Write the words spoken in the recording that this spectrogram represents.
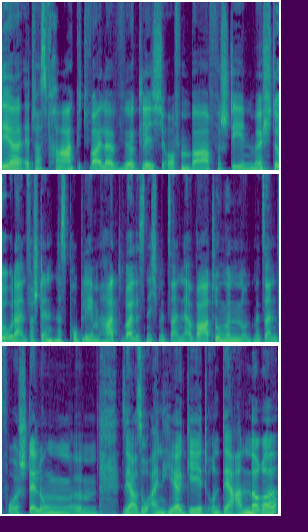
der etwas fragt, weil er wirklich offenbar verstehen möchte oder ein Verständnisproblem hat, weil es nicht mit seinen Erwartungen und mit seinen Vorstellungen ähm, sehr so einhergeht. Und der andere,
